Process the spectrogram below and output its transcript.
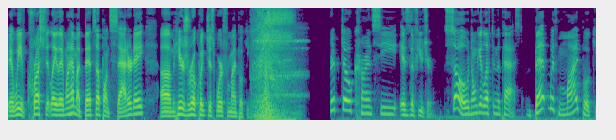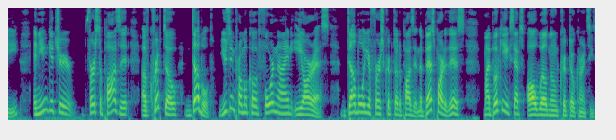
Man, we have crushed it lately. I'm going to have my bets up on Saturday. Um, here's real quick, just word from my bookie. Cryptocurrency is the future. So don't get left in the past. Bet with my bookie, and you can get your first deposit of crypto doubled using promo code 49ERS. Double your first crypto deposit. And the best part of this, my bookie accepts all well-known cryptocurrencies.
